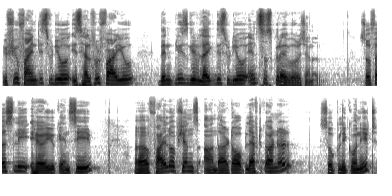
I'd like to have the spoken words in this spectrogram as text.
If you find this video is helpful for you, then please give like this video and subscribe our channel. So firstly, here you can see uh, file options on the top left corner. So click on it.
